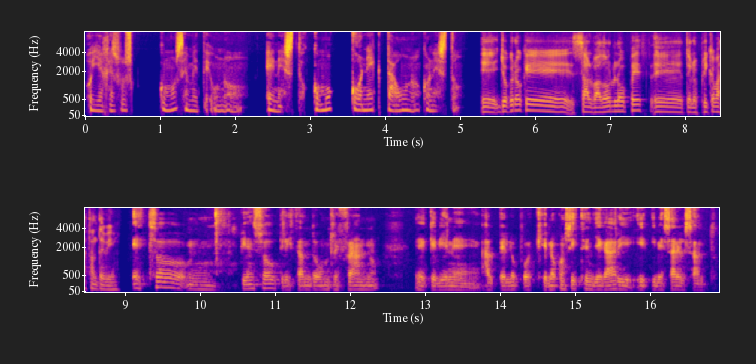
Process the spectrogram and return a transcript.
Oye Jesús, ¿cómo se mete uno en esto? ¿Cómo conecta uno con esto? Eh, yo creo que Salvador López eh, te lo explica bastante bien. Esto mm, pienso utilizando un refrán ¿no? eh, que viene al pelo, pues que no consiste en llegar y, y- y besar el santo,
